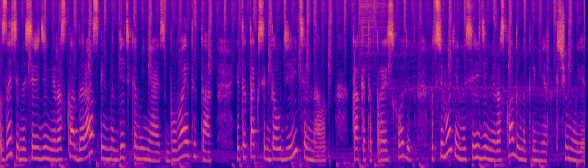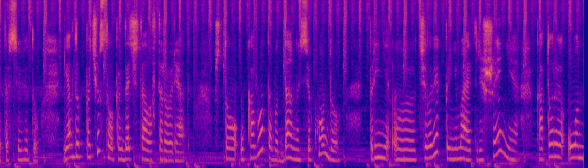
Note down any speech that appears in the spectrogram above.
знаете, на середине расклада раз, и энергетика меняется. Бывает и так. Это так всегда удивительно, вот, как это происходит. Вот сегодня на середине расклада, например, к чему я это все веду, я вдруг почувствовала, когда читала второй ряд, что у кого-то вот данную секунду при, э, человек принимает решение, которое он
